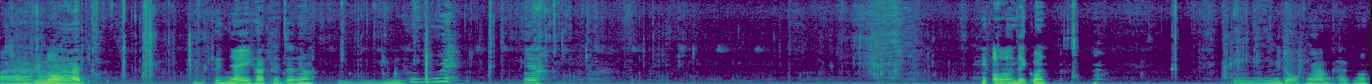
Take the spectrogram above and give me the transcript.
ปลาสองพี่น้องดขึ้นใหญ่ค่ะถึงจะเนี่ยอืมโอ้ยเนี่ยเออเดี๋ยวก่อนโอ้ ยดอกงามค่ะเนาะ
